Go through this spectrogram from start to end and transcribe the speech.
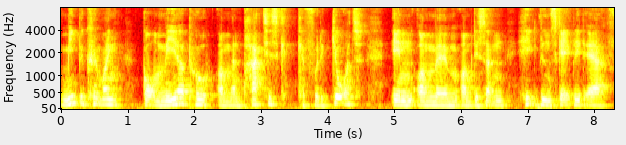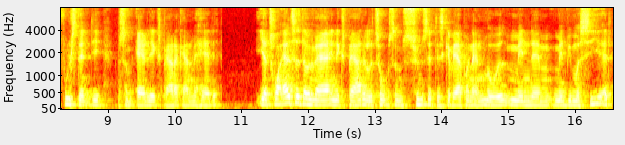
min bekymring går mere på, om man praktisk kan få det gjort, end om, øh, om det sådan helt videnskabeligt er fuldstændig, som alle eksperter gerne vil have det. Jeg tror altid, der vil være en ekspert eller to, som synes, at det skal være på en anden måde, men, øh, men vi må sige, at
